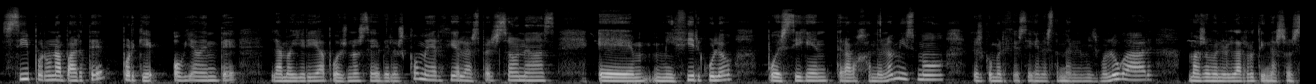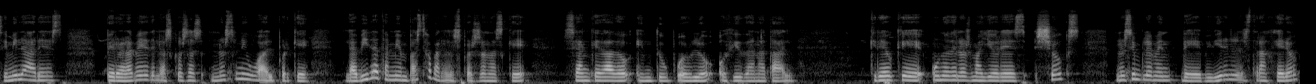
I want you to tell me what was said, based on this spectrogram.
Sí, por una parte, porque obviamente la mayoría, pues no sé, de los comercios, las personas, eh, mi círculo, pues siguen trabajando en lo mismo, los comercios siguen estando en el mismo lugar, más o menos las rutinas son similares, pero a la vez las cosas no son igual porque la vida también pasa para las personas que se han quedado en tu pueblo o ciudad natal. Creo que uno de los mayores shocks no simplemente de vivir en el extranjero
